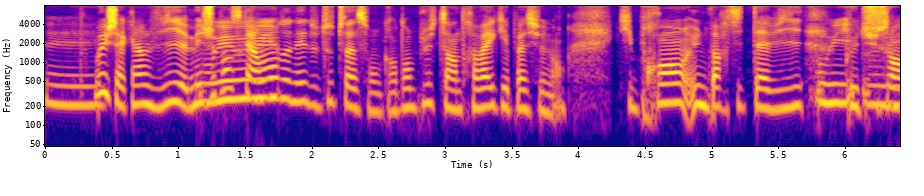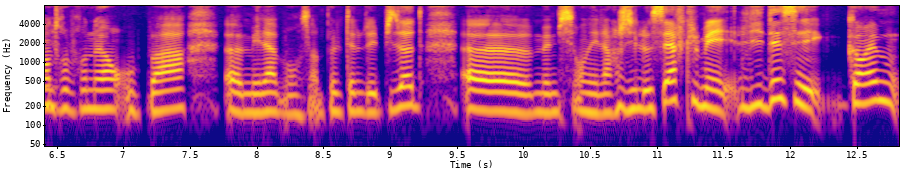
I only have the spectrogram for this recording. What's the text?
Oui, chacun le vit. Mais je pense oui, qu'à un moment donné, de toute façon, quand en plus tu as un travail qui est passionnant, qui prend une partie de ta vie, Oui, que tu sois entrepreneur ou pas, euh, mais là, bon, c'est un peu le thème de l'épisode, euh, même si on élargit le cercle, mais l'idée, c'est quand même,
